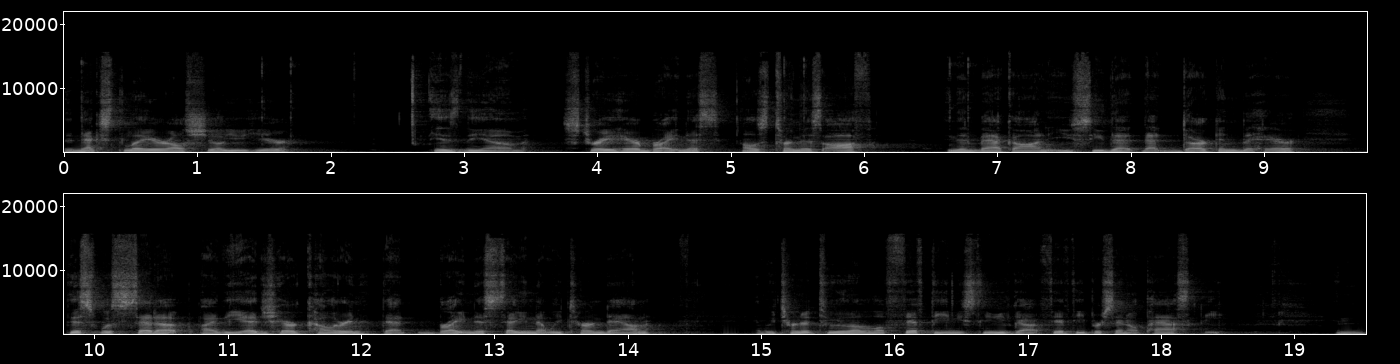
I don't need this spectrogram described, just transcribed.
The next layer I'll show you here is the um, stray hair brightness. I'll just turn this off and then back on. You see that that darkened the hair. This was set up by the edge hair coloring, that brightness setting that we turned down. And we turned it to a level of 50 and you see you've got 50% opacity. And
